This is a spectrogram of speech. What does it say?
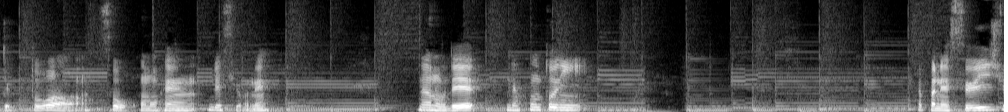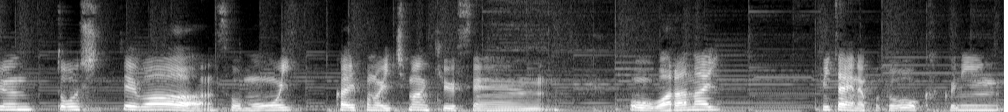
てことは、そう、この辺ですよね。なので、ね、本当に、やっぱね、水準としては、そう、もう一回この1万9000円を割らないみたいなことを確認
